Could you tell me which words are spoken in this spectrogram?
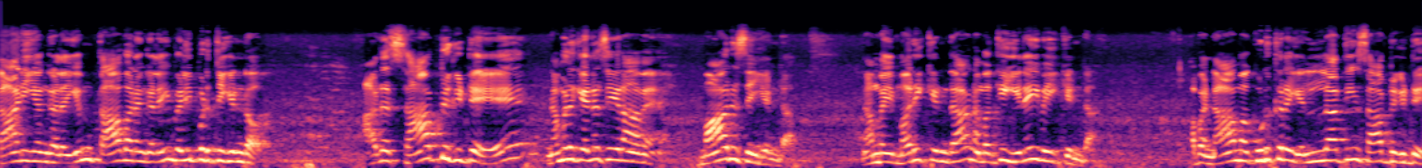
தானியங்களையும் தாவரங்களையும் வெளிப்படுத்துகின்றோம். அதை சாப்பிட்டுக்கிட்டே நம்மளுக்கு என்ன செய்கிறான் அவன்? மாறு செய்கின்றான். நம்மை மறிக்கின்றான் நமக்கு இணை வைக்கின்றான் அப்போ நாம் கொடுக்குற எல்லாத்தையும் சாப்பிட்டுக்கிட்டு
